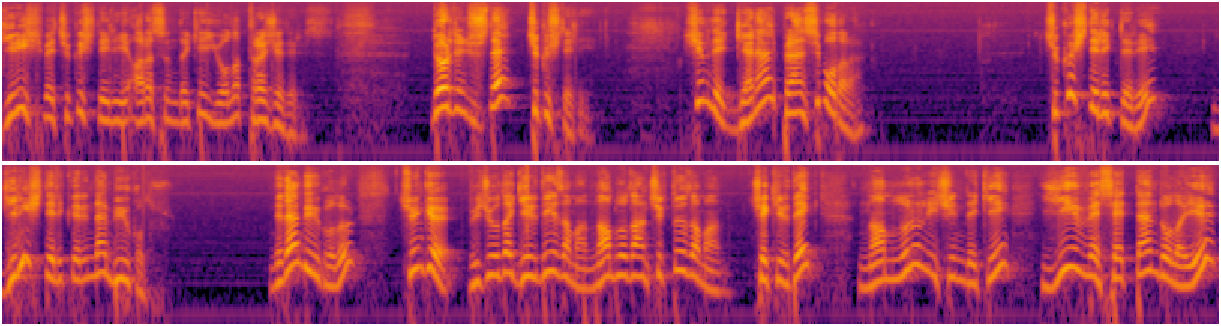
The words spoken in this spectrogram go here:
giriş ve çıkış deliği arasındaki yola traje deriz. Dördüncüsü de çıkış deliği. Şimdi genel prensip olarak çıkış delikleri giriş deliklerinden büyük olur. Neden büyük olur? Çünkü vücuda girdiği zaman, namludan çıktığı zaman çekirdek namlunun içindeki yiv ve setten dolayı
